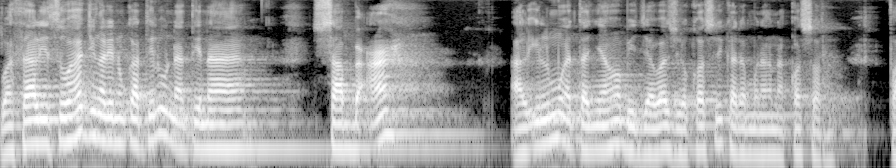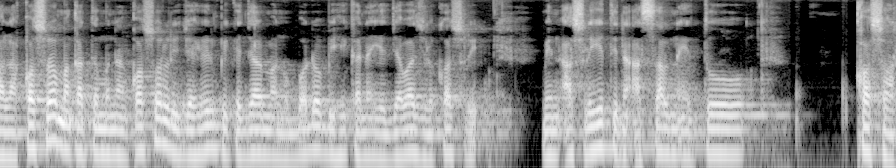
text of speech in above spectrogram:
Wa thalithuha jeung ari nu katiluna tina sab'ah al ilmu eta nyaho bijawazul qasri kana menangna qasar fala qasra maka teu meunang qasar li jahilin pikeunjal nu bodoh bihi kana ieu jawazul qasri. min aslihi tina asalna itu qasar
